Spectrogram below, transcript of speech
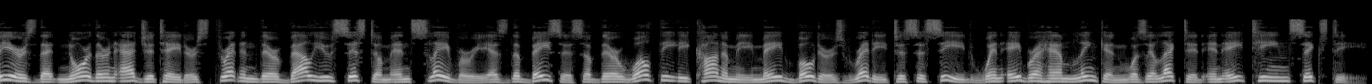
fears that Northern agitators threatened their value system and slavery as the basis of their wealthy economy made voters ready to secede when Abraham Lincoln was elected in 1860.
